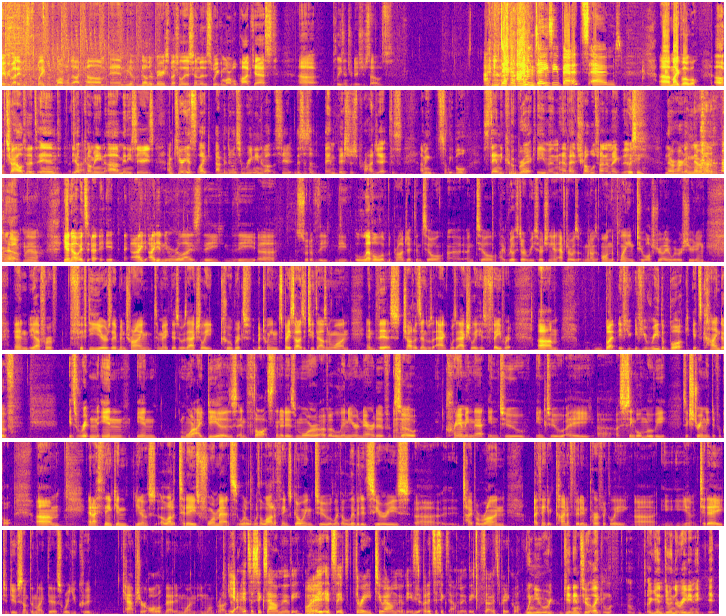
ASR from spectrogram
Hey, everybody, this is Blake with Marvel.com, and we have another very special edition of This Week in Marvel podcast. Uh, please introduce yourselves. I'm, da- I'm Daisy Betts, and Uh, Mike Vogel. Of Childhood's End, That's the right. upcoming uh, miniseries. I'm curious, like, I've been doing some reading about the series. This is an ambitious project because, I mean, some people, Stanley Kubrick even, have had trouble trying to make this. Who's he? Never heard of him. Never heard of him. yeah. Yeah, yeah. No, it's uh, it. I I didn't even realize the the uh, sort of the the level of the project until uh, until I really started researching it after I was when I was on the plane to Australia where we were shooting. And yeah, for 50 years they've been trying to make this. It was actually Kubrick's between Space Odyssey 2001 and this. Childhood's End was ac- was actually his favorite. Um, but if you if you read the book, it's kind of it's written in in more ideas and thoughts than it is more of a linear narrative. So cramming that into into a uh, a single movie is extremely difficult. Um, and I think in you know a lot of today's formats, with a lot of things going to like a limited series uh, type of run, I think it kind of fit in perfectly, uh, y- y- you know, today to do something like this where you could capture all of that in one in one project. yeah, it's a six-hour movie, or Yeah. it, it's it's three two-hour movies, Yeah. but it's a six-hour movie, so it's pretty cool. when you were getting into it, like w- again doing the reading, it, it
